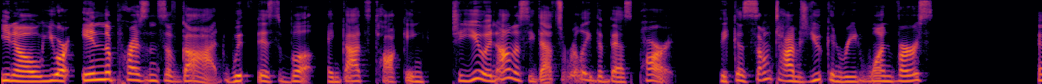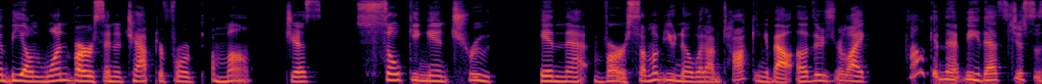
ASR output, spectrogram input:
you know, you are in the presence of God with this book and God's talking to you. And honestly, that's really the best part because sometimes you can read one verse and be on one verse in a chapter for a month, just soaking in truth in that verse. Some of you know what I'm talking about. Others, you're like, how can that be? That's just a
